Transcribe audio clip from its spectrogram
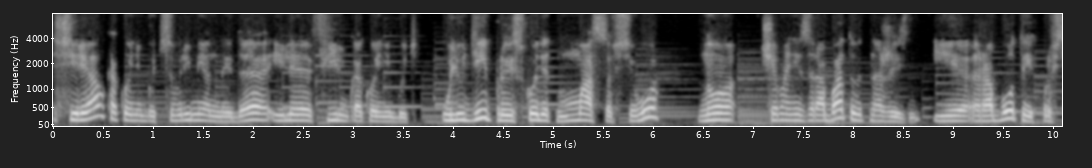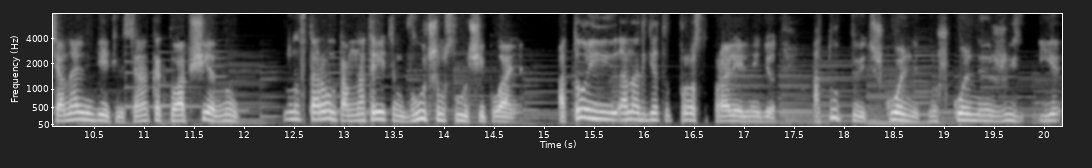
сериал какой-нибудь современный, да, или фильм какой-нибудь. У людей происходит масса всего, но чем они зарабатывают на жизнь и работа их, профессиональная деятельность, она как-то вообще, ну, на втором, там, на третьем, в лучшем случае плане. А то и она где-то просто параллельно идет. А тут-то ведь школьник, ну, школьная жизнь. И,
